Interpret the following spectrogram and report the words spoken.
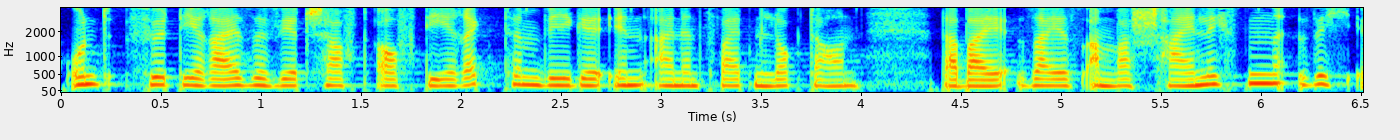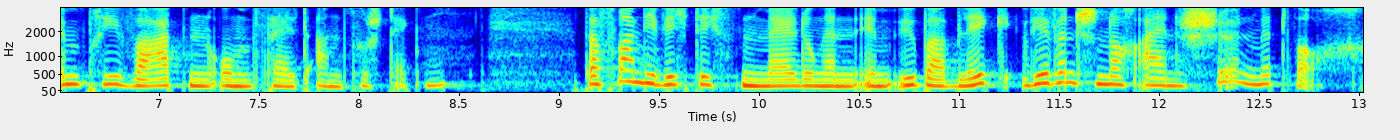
und führt die Reisewirtschaft auf direktem Wege in einen zweiten Lockdown. Dabei sei es am wahrscheinlichsten, sich im privaten Umfeld anzustecken. Das waren die wichtigsten Meldungen im Überblick. Wir wünschen noch einen schönen Mittwoch.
